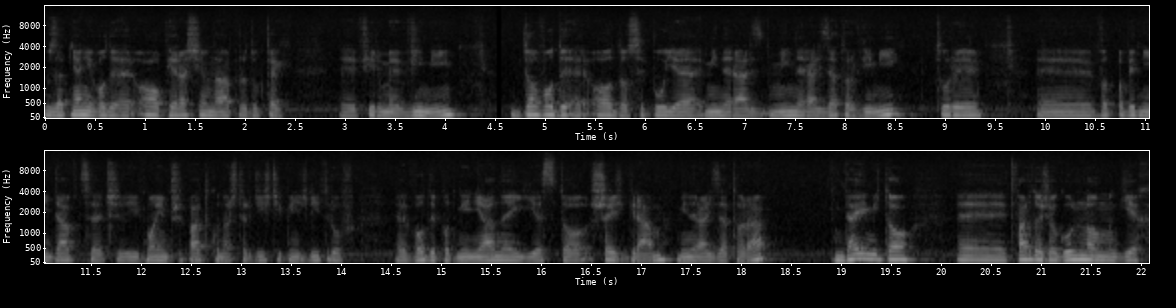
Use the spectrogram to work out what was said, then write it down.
uzdatnianie wody RO opiera się na produktach firmy Vimi. Do wody RO dosypuję mineraliz- mineralizator Vimi, który w odpowiedniej dawce, czyli w moim przypadku na 45 litrów wody podmienianej jest to 6 gram mineralizatora. Daje mi to e, twardość ogólną GH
